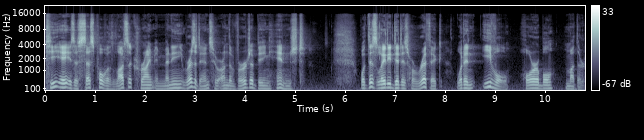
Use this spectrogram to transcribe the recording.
PA is a cesspool with lots of crime and many residents who are on the verge of being hinged. What this lady did is horrific. What an evil, horrible mother.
